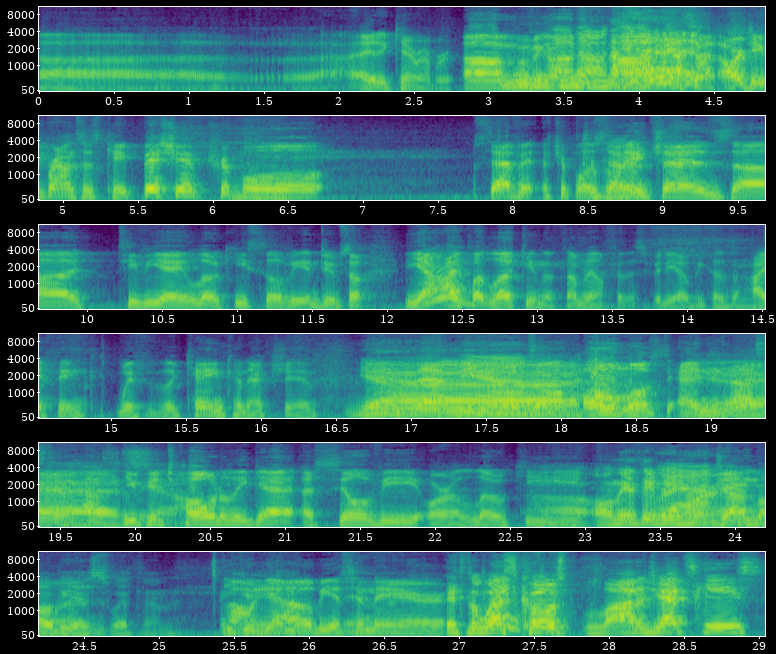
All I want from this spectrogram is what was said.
uh, I can't remember. Um, moving on. on. Uh, we had R.J. Brown says Kate Bishop. Triple seven. uh, Triple, Triple seven H? says uh, TVA, Loki, Sylvie, and Doom. So yeah, I put Loki in the thumbnail for this video because I think with the Kang connection, Yeah. them being able Yeah. to almost anywhere, Yes. you could totally get a Sylvie or a Loki. Uh, only if they bring Yeah. more John Anyone. Mobius with them. you Oh, could get yeah? Mobius in there. It's the West Coast, a lot of jet skis.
